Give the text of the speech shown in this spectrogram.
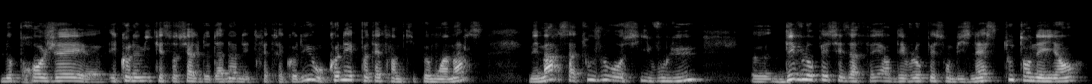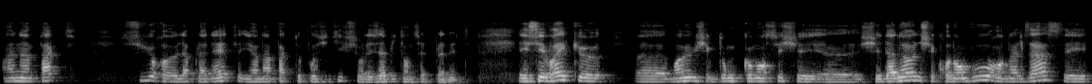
le, projet économique et social de Danone est très très connu. On connaît peut-être un petit peu moins Mars, mais Mars a toujours aussi voulu développer ses affaires, développer son business, tout en ayant un impact sur euh, la planète et un impact positif sur les habitants de cette planète. Et c'est vrai que euh, moi-même, j'ai donc commencé chez, euh, chez Danone, chez Cronenbourg, en Alsace, et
